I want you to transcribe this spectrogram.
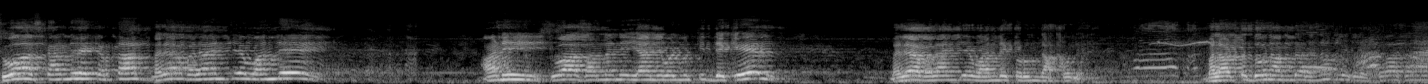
सुहास कांदे करतात भल्या भल्यांचे वांदे. आणि सुहास अण्णांनी या निवडणुकीत देखील भल्या भल्यांचे वांदे करून दाखवले. मला वाटतं दोन आमदार आहे ना आपल्याकडे सुहास अण्णा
